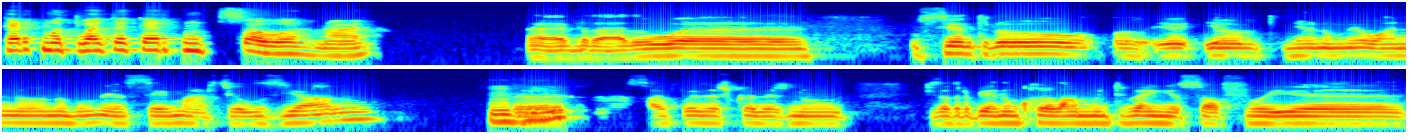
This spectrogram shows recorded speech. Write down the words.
quer como atleta, quer como pessoa, não é? É, é verdade. O, uh, o centro, eu, eu, eu, no meu ano no, Belenense, em março, eu lesiono, uhum. uh, só depois as coisas não. Fisioterapia não correu lá muito bem, eu só fui. Uh,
